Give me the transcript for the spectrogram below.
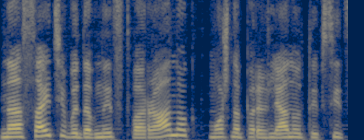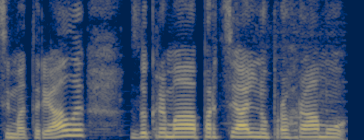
На сайті видавництва ранок можна переглянути всі ці матеріали, зокрема парціальну програму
